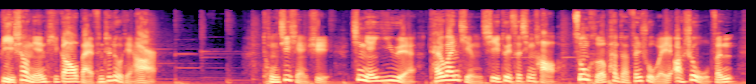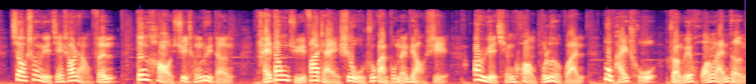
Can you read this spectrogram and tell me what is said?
比上年提高百分之六点二。统计显示。今年一月，台湾景气对策信号综合判断分数为二十五分，较上月减少两分，灯号续成绿灯。台当局发展事务主管部门表示，二月情况不乐观，不排除转为黄蓝灯。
